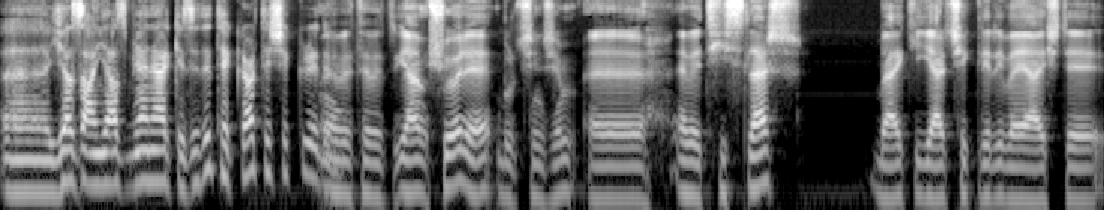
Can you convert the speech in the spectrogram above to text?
Ee, yazan yazmayan herkese de tekrar teşekkür ederim. Evet evet yani şöyle Burçin'cim e, evet hisler belki gerçekleri veya işte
